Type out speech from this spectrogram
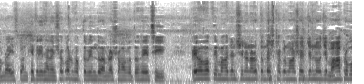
আমরা ইসকন খেতুরি ধামের সকল ভক্তবৃন্দ আমরা সমাগত হয়েছি। প্রেম ভক্তির মহাজন শিল নরোত্তম দাস ঠাকুর মহাশয়ের জন্য যে মহাপ্রভু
